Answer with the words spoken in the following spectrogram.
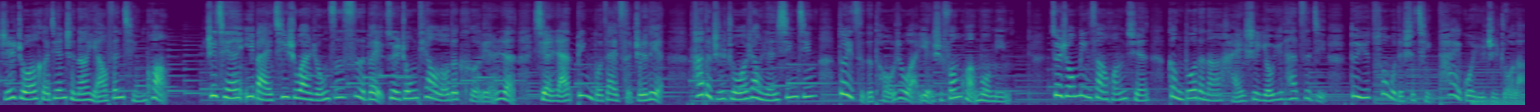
执着和坚持呢也要分情况。之前一百七十万融资四倍，最终跳楼的可怜人，显然并不在此之列。他的执着让人心惊，对此的投入啊也是疯狂莫名。最终命丧黄泉，更多的呢还是由于他自己对于错误的事情太过于执着了。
